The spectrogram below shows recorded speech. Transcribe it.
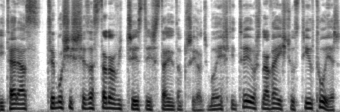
I teraz ty musisz się zastanowić, czy jesteś w stanie to przyjąć, bo jeśli ty już na wejściu stiltujesz,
